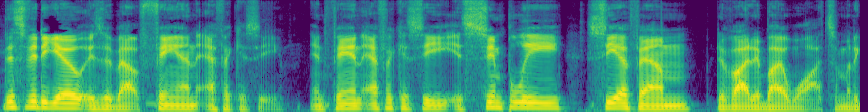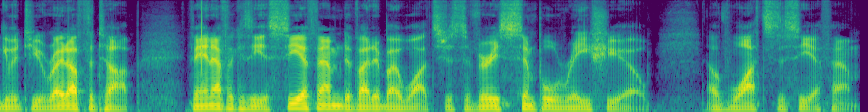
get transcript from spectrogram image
This video is about fan efficacy, and fan efficacy is simply CFM divided by watts. I'm going to give it to you right off the top. Fan efficacy is CFM divided by watts, just a very simple ratio of watts to CFM.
